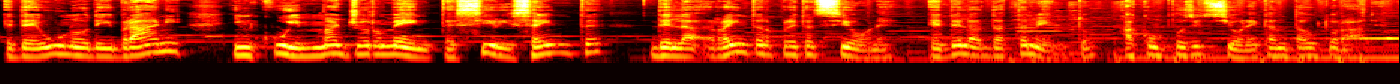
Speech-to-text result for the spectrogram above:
ed è uno dei brani in cui maggiormente si risente della reinterpretazione e dell'adattamento a composizione cantautorale.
